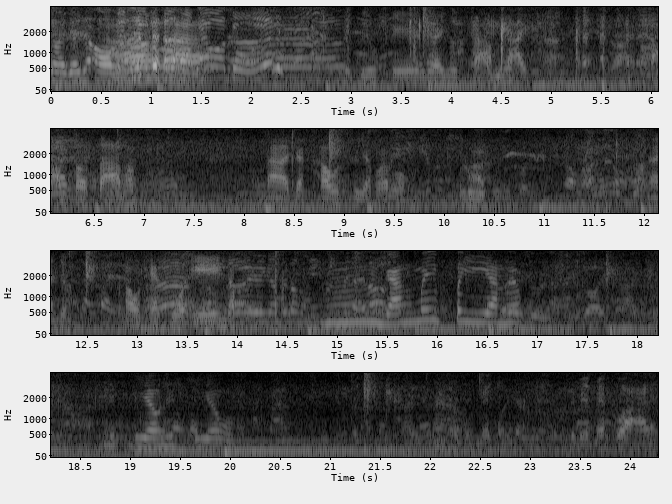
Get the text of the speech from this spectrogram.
หน่อยเดี๋ยวจะออกแล้วแล้วแล้วโถ่ WK เหลืออยู่สามเมตรสามต่อสามครับ น่าจะเข้าเสียบครับผมลูกน่าจะเข้าแท็กตัวเองครับ ยังไม่เปลี่ยนครับ นิดเดียวนิดเดียวสิบเอ็ดเมตรกว่าเลย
